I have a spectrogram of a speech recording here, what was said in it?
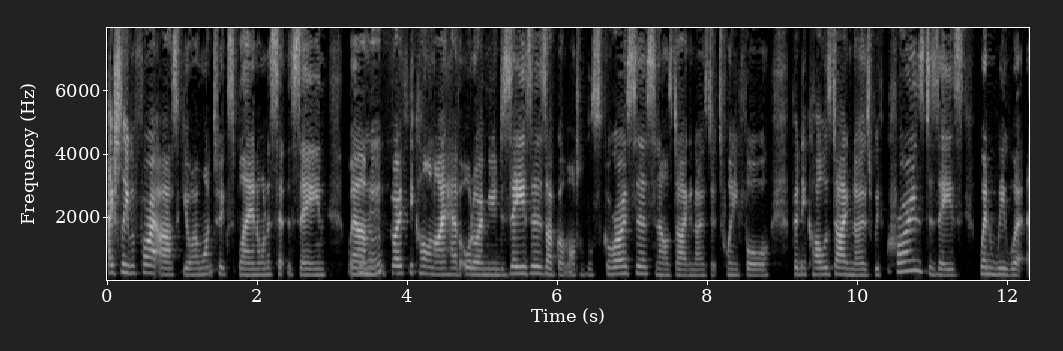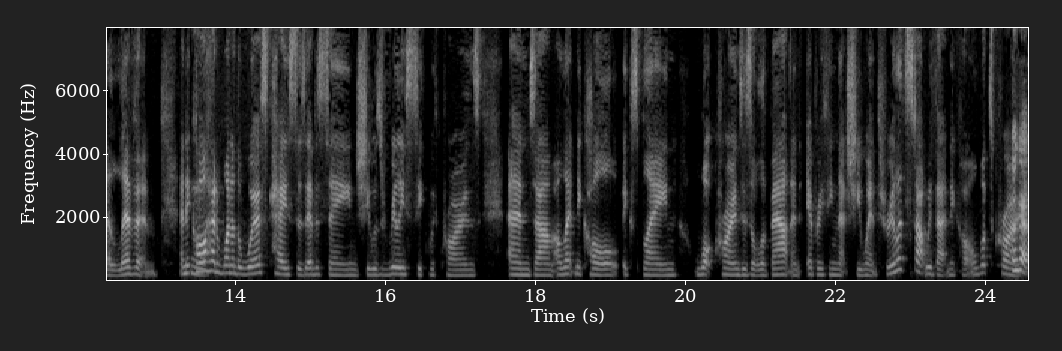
actually before i ask you i want to explain i want to set the scene. Um, mm-hmm. both nicole and i have autoimmune diseases. I've got multiple sclerosis and i was diagnosed at 24 but nicole was diagnosed with crohn's disease when we were 11 and nicole mm. had one of the worst cases ever seen. She was really sick with crohn's and um, i'll let nicole explain what crohn's is all about and everything that she went through. Let's start with that nicole. What's crohn's? okay.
